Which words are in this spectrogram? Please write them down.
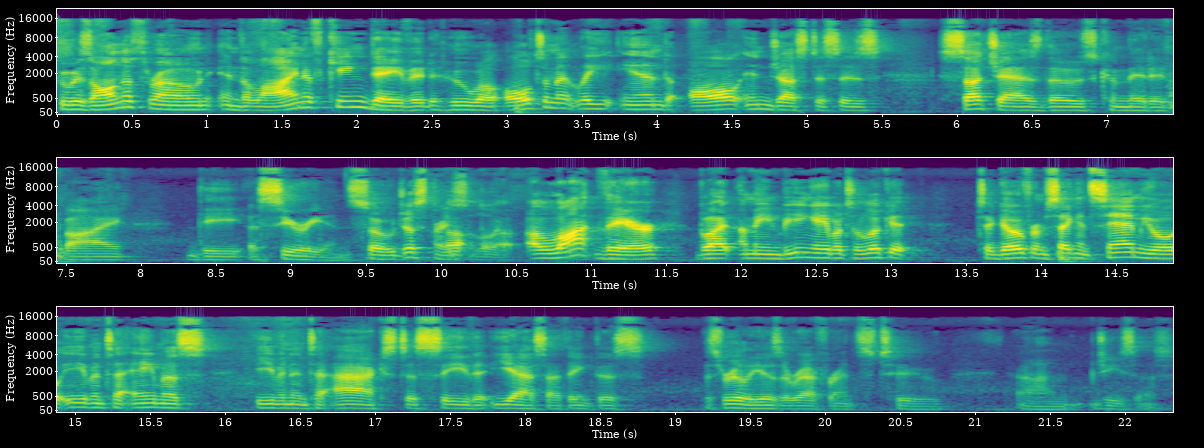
who is on the throne in the line of King David who will ultimately end all injustices such as those committed by the Assyrians. So just a, a, lot there, but I mean being able to look at to go from Second Samuel even to Amos, even into Acts, to see that yes, I think this this really is a reference to um, Jesus.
